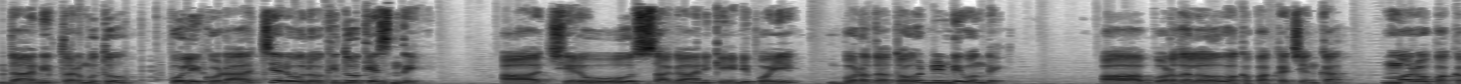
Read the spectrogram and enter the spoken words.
దాన్ని తరుముతూ పులి కూడా చెరువులోకి దూకేసింది. ఆ చెరువు సగానికి ఎండిపోయి బురదతో నిండి ఉంది. ఆ బురదలో ఒక పక్క జింక మరో పక్క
